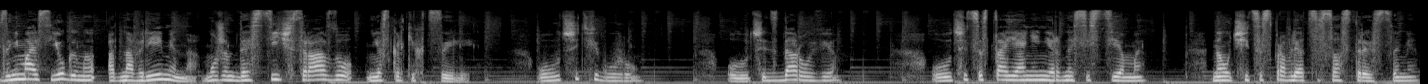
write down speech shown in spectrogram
Занимаясь йогой, мы одновременно можем достичь сразу нескольких целей. Улучшить фигуру, улучшить здоровье, улучшить состояние нервной системы, научиться справляться со стрессами.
